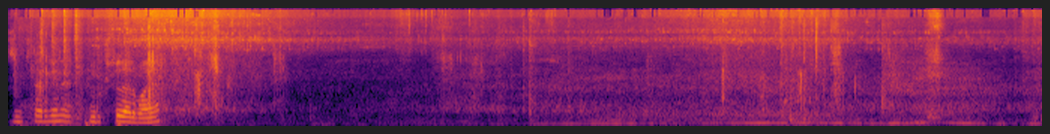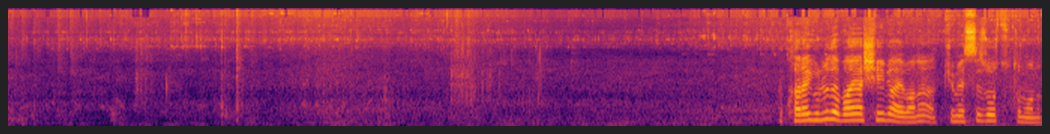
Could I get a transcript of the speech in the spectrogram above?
Bizimkiler gene ürktüler bayağı. Karagüllü de bayağı şey bir hayvan ha. Kümeste zor tuttum onu.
